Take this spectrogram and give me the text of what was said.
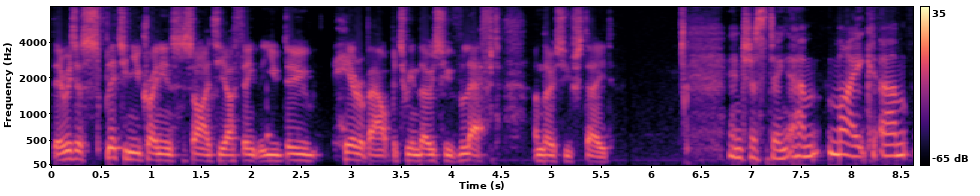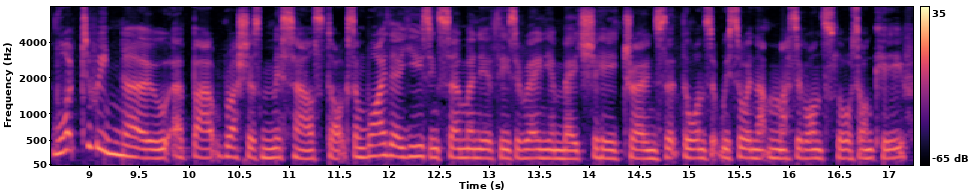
there is a split in Ukrainian society. I think that you do hear about between those who've left and those who've stayed. Interesting. Um, Mike, um, what do we know about Russia's missile stocks and why they're using so many of these Iranian made Shahed drones, that the ones that we saw in that massive onslaught on Kiev?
